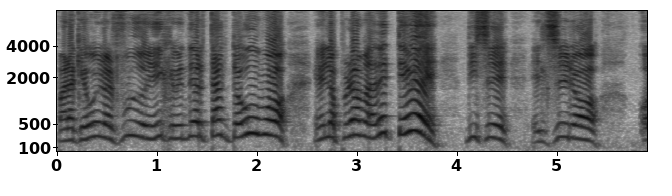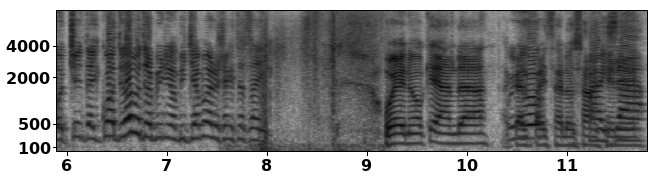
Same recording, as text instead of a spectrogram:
para que vuelva al fútbol y deje vender tanto humo en los programas de TV. Dice el 084. Dame otra opinión, Bichamaro, ya que estás ahí. Bueno, ¿qué anda? Acá Bueno, el Paisa de Los el Ángeles. Paisa.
